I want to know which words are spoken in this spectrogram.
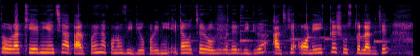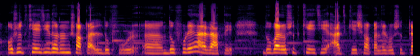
তো ওরা খেয়ে নিয়েছে আর তারপরে না কোনো ভিডিও করিনি। এটা হচ্ছে রবিবারের ভিডিও আজকে অনেকটা সুস্থ লাগছে। ওষুধ খেয়েছি ধরুন সকাল, দুপুর দুপুরে আর রাতে। দুবার ওষুধ খেয়েছি, আজকে সকালের ওষুধটা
